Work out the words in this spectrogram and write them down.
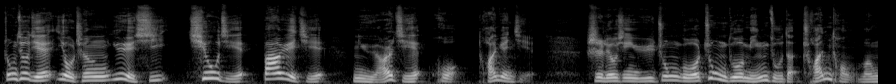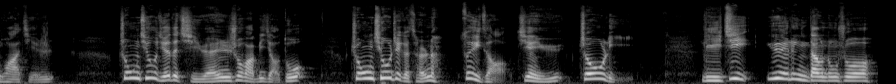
中秋节又称月夕、秋节、八月节、女儿节或团圆节，是流行于中国众多民族的传统文化节日。中秋节的起源说法比较多。中秋这个词儿呢，最早见于《周礼》《礼记·月令》当中说：“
